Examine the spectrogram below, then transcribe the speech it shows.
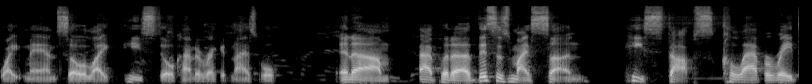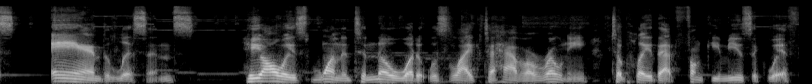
white man, so like he's still kind of recognizable. And um, I put uh, this is my son. He stops, collaborates, and listens. He always wanted to know what it was like to have a Roni to play that funky music with.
